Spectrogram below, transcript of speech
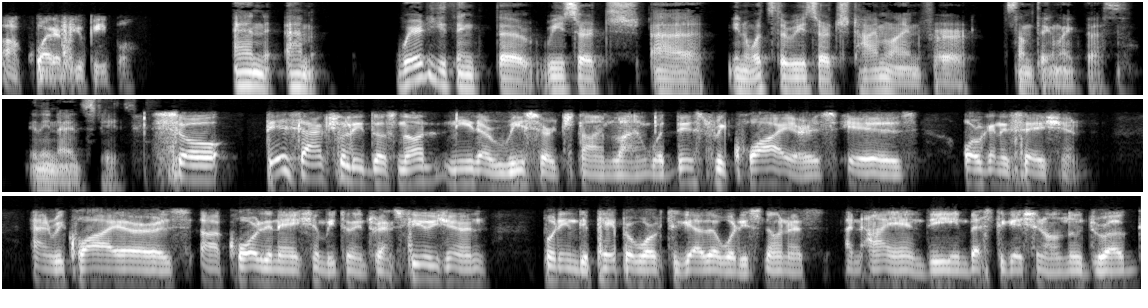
uh, quite a few people. And um, where do you think the research, uh, you know, what's the research timeline for something like this in the United States? So this actually does not need a research timeline. What this requires is organization and requires uh, coordination between transfusion, putting the paperwork together, what is known as an IND, investigational new drug.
